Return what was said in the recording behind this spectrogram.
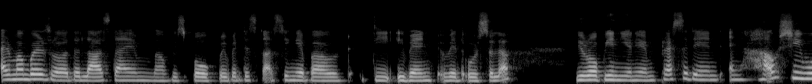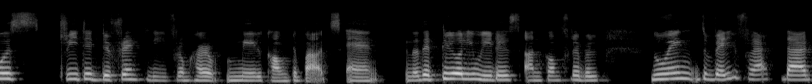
I remember uh, the last time uh, we spoke, we were discussing about the event with Ursula, European Union president, and how she was treated differently from her male counterparts. And you know, that clearly made us uncomfortable, knowing the very fact that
